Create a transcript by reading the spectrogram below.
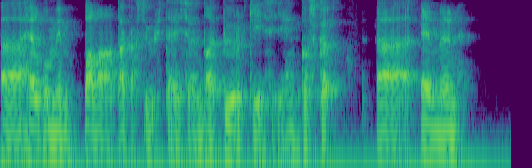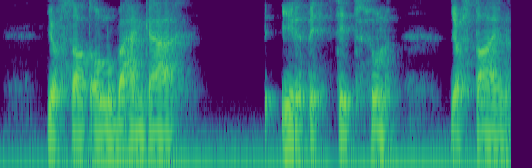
ää, helpommin palaa takaisin yhteisöön tai pyrkii siihen, koska ää, ennen, jos sä oot ollut vähänkään irti sit sun jostain 50-150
